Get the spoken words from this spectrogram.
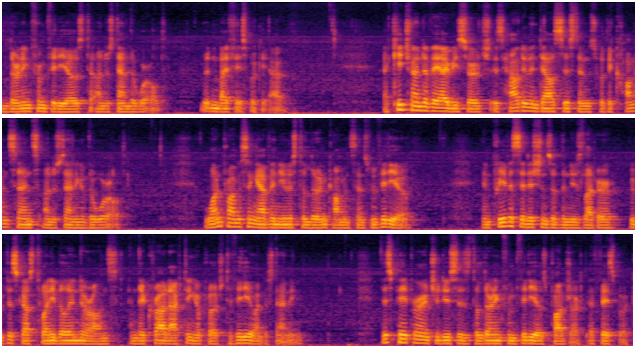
Learning from Videos to Understand the World, written by Facebook AI. A key trend of AI research is how to endow systems with a common sense understanding of the world. One promising avenue is to learn common sense from video. In previous editions of the newsletter, we've discussed 20 billion neurons and their crowd acting approach to video understanding. This paper introduces the Learning from Videos project at Facebook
